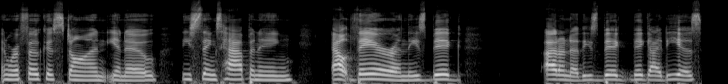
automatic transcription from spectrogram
and we're focused on, you know, these things happening out there and these big, I don't know, these big, big ideas.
